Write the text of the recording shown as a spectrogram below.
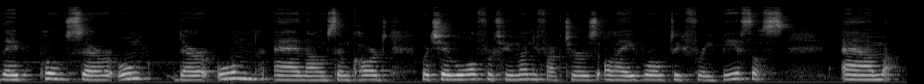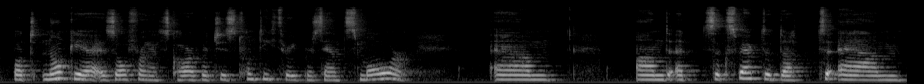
they propose their own their own uh, nano SIM card, which they will offer to manufacturers on a royalty free basis. Um, but Nokia is offering its card, which is twenty three percent smaller. Um, and it's expected that um,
